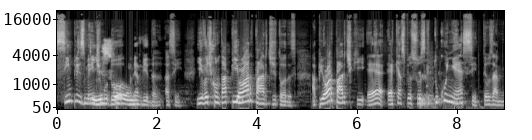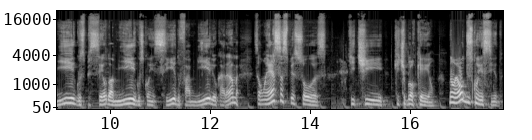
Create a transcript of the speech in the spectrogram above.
simplesmente Isso. mudou a minha vida, assim. E eu vou te contar a pior parte de todas. A pior parte que é, é que as pessoas que tu conhece, teus amigos, pseudo-amigos, conhecido, família, o caramba, são essas pessoas que te, que te bloqueiam. Não é o desconhecido.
